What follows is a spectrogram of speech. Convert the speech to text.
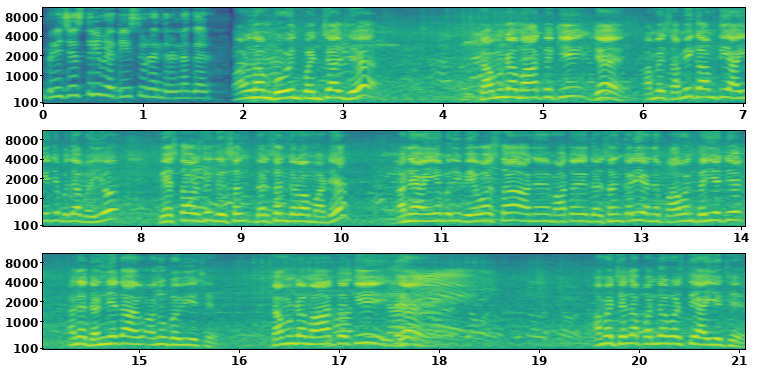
બ્રિજેશ ત્રિવેદી, સુરેન્દ્રનગર. મારું નામ ગોવિંદ પંચાલ છે. ચામુંડા માત કી જય. અમે સમી ગામથી આવીએ છીએ બધા ભાઈઓ. બેસતા વર્ષે દર્શન દર્શન કરવા માટે. અને અહીંયા બધી વ્યવસ્થા અને માતાજી દર્શન કરી અને પાવન થઈએ છીએ અને ધન્યતા અનુભવીએ છીએ. ચામુંડા માત કી જય. અમે છેલ્લા પંદર વર્ષથી આવીએ છીએ.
